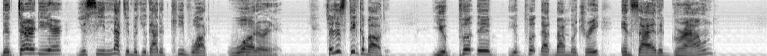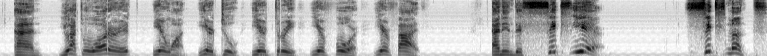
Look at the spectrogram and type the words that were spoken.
The third year, you see nothing, but you got to keep what? Water in it. So just think about it. You put the you put that bamboo tree inside the ground and you have to water it year one, year two, year three, year four, year five. And in the sixth year, six months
